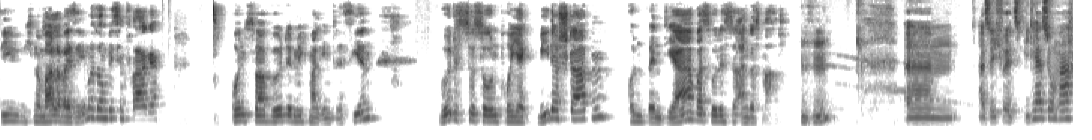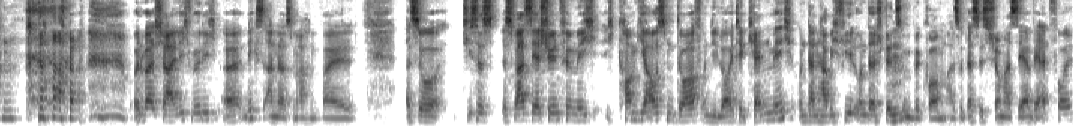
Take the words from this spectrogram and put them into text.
Die ich normalerweise immer so ein bisschen frage. Und zwar würde mich mal interessieren, würdest du so ein Projekt wieder starten? Und wenn ja, was würdest du anders machen? Mhm. Ähm, also ich würde es wieder so machen. und wahrscheinlich würde ich äh, nichts anders machen, weil also dieses, es war sehr schön für mich. Ich komme hier aus dem Dorf und die Leute kennen mich und dann habe ich viel Unterstützung mhm. bekommen. Also das ist schon mal sehr wertvoll.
